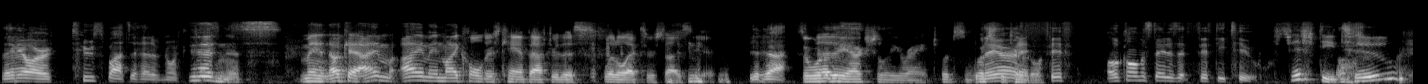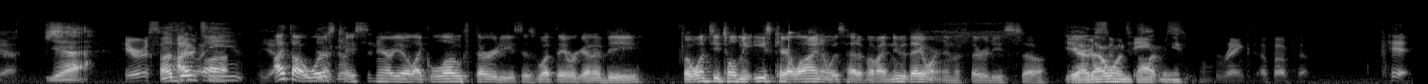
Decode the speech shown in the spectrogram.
They are two spots ahead of North Texas. Goodness, man. Okay, I'm I'm in Mike Holder's camp after this little exercise here. Yeah. So what That are they actually ranked? What's what's the total? at fifth. Oklahoma State is at 52. Fifty-two. Oh. Yeah. Yeah. Here are some Other highlights. thought- team. Yeah. I thought worst go ahead. case scenario like low 30s is what they were gonna be. But once you told me East Carolina was ahead of them, I knew they weren't in the 30s. So Yeah, Here are that one teams got me. Ranked above them: Pitt,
